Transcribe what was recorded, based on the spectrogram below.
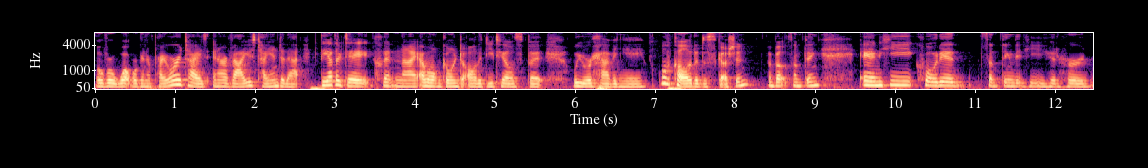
over what we're going to prioritize, and our values tie into that. The other day, Clint and I, I won't go into all the details, but we were having a, we'll call it a discussion about something, and he quoted something that he had heard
